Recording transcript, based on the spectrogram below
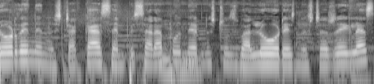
orden en nuestra casa, empezar a poner nuestros valores, nuestras reglas,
